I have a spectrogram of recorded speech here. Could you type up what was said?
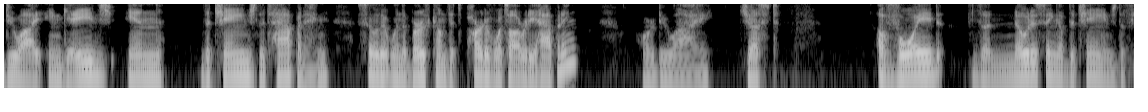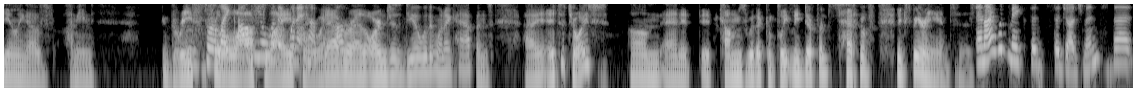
Do I engage in the change that's happening so that when the birth comes it's part of what's already happening or do I just avoid the noticing of the change, the feeling of I mean grief for the like, lost deal with it when life or whatever or just deal with it when it happens. I, it's a choice. Um, and it, it comes with a completely different set of experiences. And I would make the the judgment that,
